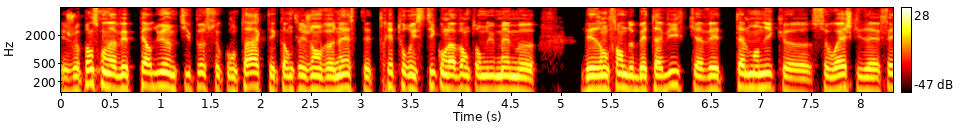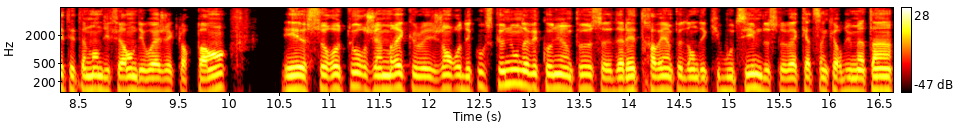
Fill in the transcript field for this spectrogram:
Et je pense qu'on avait perdu un petit peu ce contact. Et quand les gens venaient, c'était très touristique. On l'avait entendu même euh, des enfants de Betaviv qui avaient tellement dit que ce voyage qu'ils avaient fait était tellement différent des voyages avec leurs parents. Et euh, ce retour, j'aimerais que les gens redécouvrent ce que nous, on avait connu un peu, d'aller travailler un peu dans des kibbutzim, de se lever à 4-5 heures du matin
